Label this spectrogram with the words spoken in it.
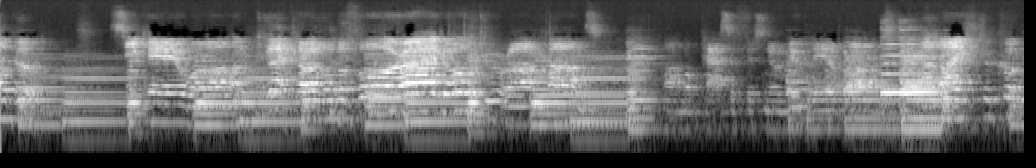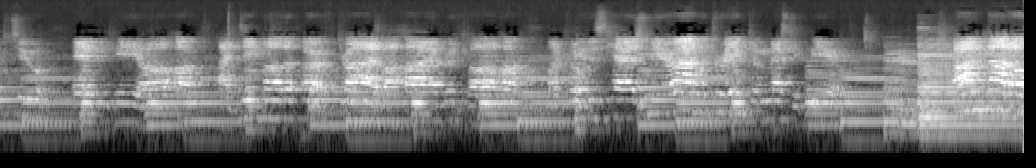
Malibu. CK1, cuddle before I go to rom-coms. I'm a pacifist, no nuclear bombs. I like to cook to NPR. I dig Mother Earth, drive a hybrid car. My coat is cashmere, I don't drink domestic beer. I'm not a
